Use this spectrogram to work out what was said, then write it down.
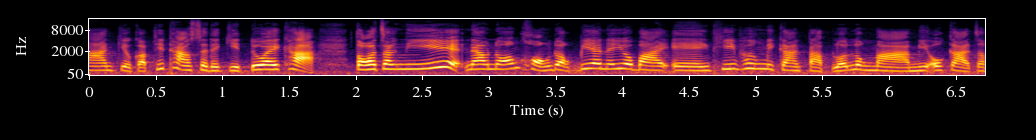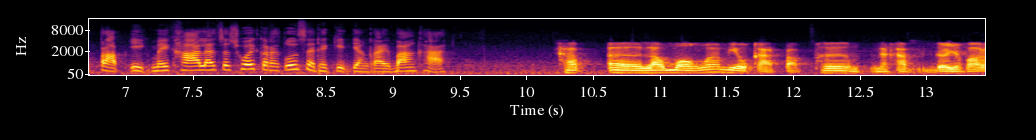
การเกี่ยวกับทิศทางเศรษฐกิจด้วยค่ะ ต่อจากนี้แนวโน้มของดอกเบี้ยนโยบายเองที่เพิ่งมีการปรับลดลงมา มีโอกาสจะปรับอีกไหมคะ และจะช่วยกระตุ้นเศรษฐกิจอย่างไรบ้างคะ ครับเออเรามองว่ามีโอกาสปรับเพิ่มนะครับ โดยเฉพาะ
